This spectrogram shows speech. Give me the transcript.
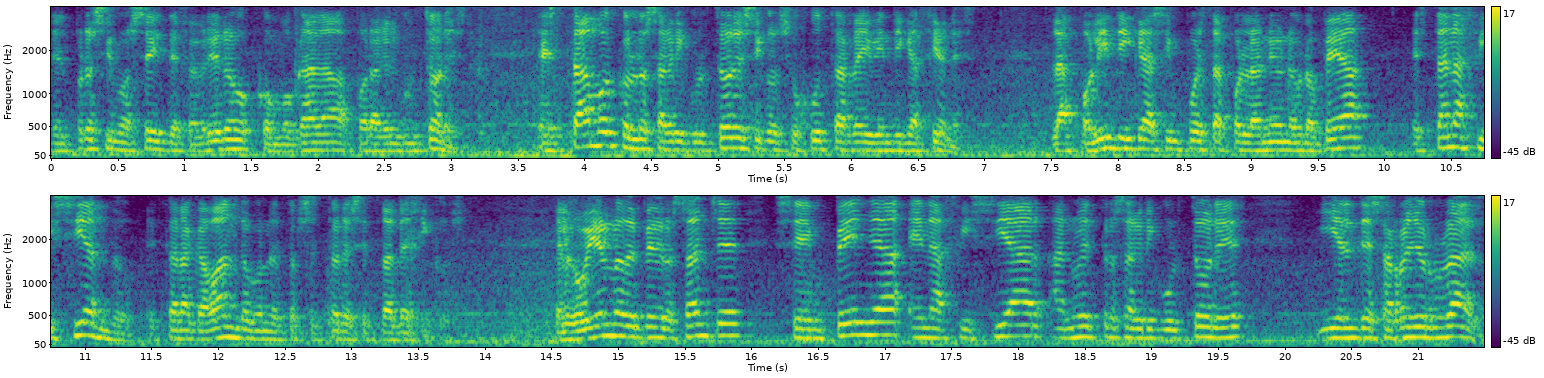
del próximo 6 de febrero convocada por agricultores. Estamos con los agricultores y con sus justas reivindicaciones. Las políticas impuestas por la Unión Europea están asfixiando, están acabando con nuestros sectores estratégicos. El gobierno de Pedro Sánchez se empeña en asfixiar a nuestros agricultores y el desarrollo rural,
